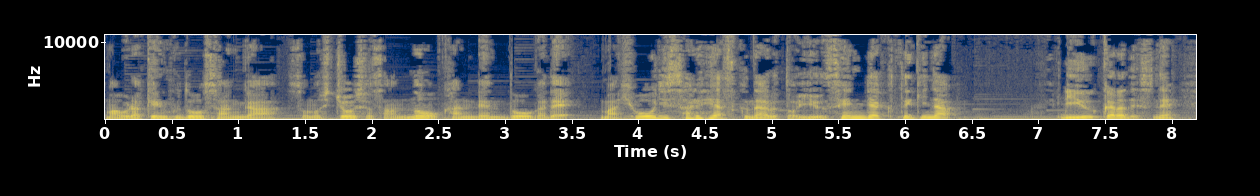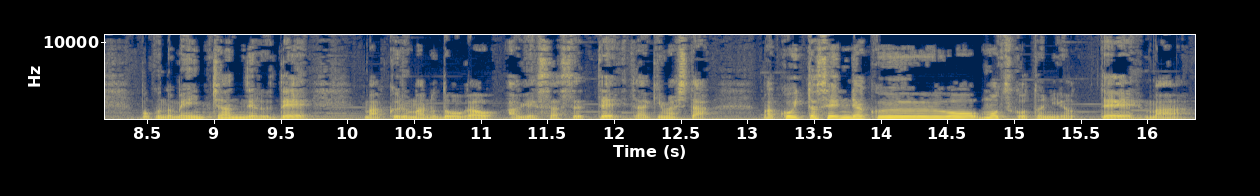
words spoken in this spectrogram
まあ裏剣不動産がその視聴者さんの関連動画で、まあ表示されやすくなるという戦略的な理由からですね、僕のメインチャンネルで、まあ、車の動画を上げさせていただきました。まあ、こういった戦略を持つことによって、まあ、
